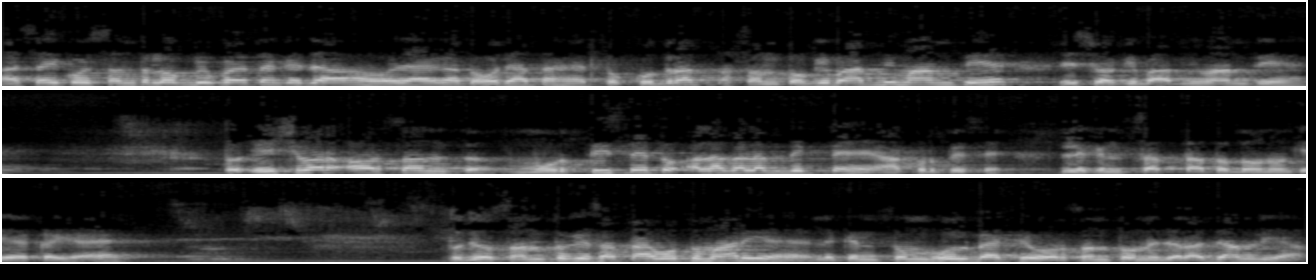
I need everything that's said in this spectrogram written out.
ऐसे ही कोई संत लोग भी कहते हैं कि जा, हो जाएगा तो हो जाता है। तो कुदरत संतों की बात भी मानती है, ईश्वर की बात भी मानती है। तो ईश्वर और संत मूर्ति से तो अलग अलग दिखते हैं, आकृति से। लेकिन सत्ता तो दोनों की एक ही है। तो जो संतों की सत्ता है, वो तुम्हारी है। लेकिन तुम भूल बैठे हो और संतों ने जरा जान लिया।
